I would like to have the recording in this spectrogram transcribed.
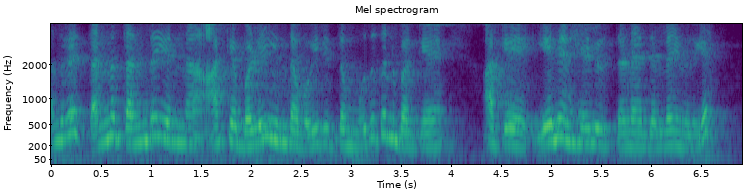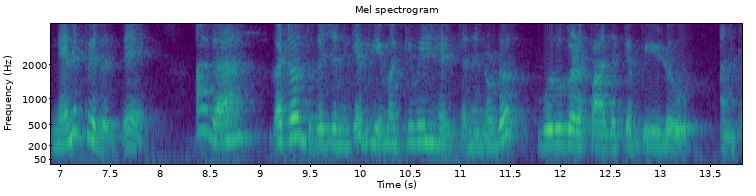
ಅಂದರೆ ತನ್ನ ತಂದೆಯನ್ನು ಆಕೆ ಬಳಿಯಿಂದ ಒಯ್ದಿದ್ದ ಮುದುಗನ ಬಗ್ಗೆ ಆಕೆ ಏನೇನು ಹೇಳಿರ್ತಾಳೆ ಅದೆಲ್ಲ ಇವರಿಗೆ ನೆನಪಿರುತ್ತೆ. ಆಗ ಘಟೋದ್ಗಜನಿಗೆ ಭೀಮ ಕಿವಿಲಿ ಹೇಳ್ತಾನೆ, ನೋಡು ಗುರುಗಳ ಪಾದಕ್ಕೆ ಬೀಳು ಅಂತ.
